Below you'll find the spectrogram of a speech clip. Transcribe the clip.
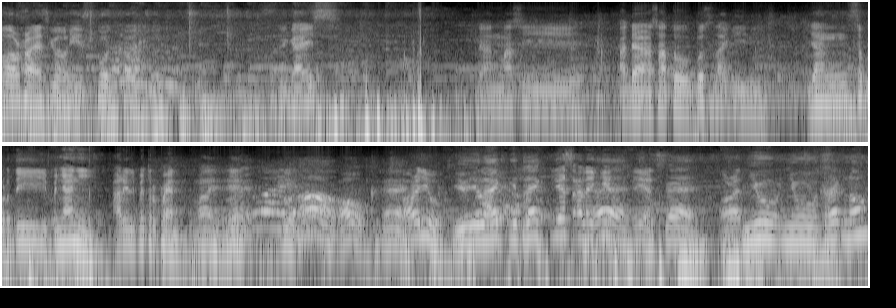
Alright, good. It's good, good, good. Oke guys. Dan masih ada satu coach lagi ini yang seperti penyanyi Ariel Peter Pan. Mana ini? Eh, Good. Oh, hey. How are you? You you like the track? Yes, I like Hey, it. Yes. Okay. Alright. New new track no?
